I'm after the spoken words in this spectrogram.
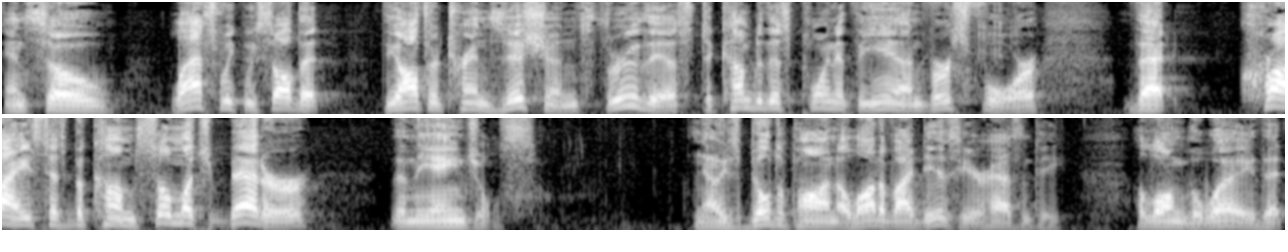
And so last week we saw that the author transitions through this to come to this point at the end, verse 4, that Christ has become so much better than the angels. Now, he's built upon a lot of ideas here, hasn't he, along the way, that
